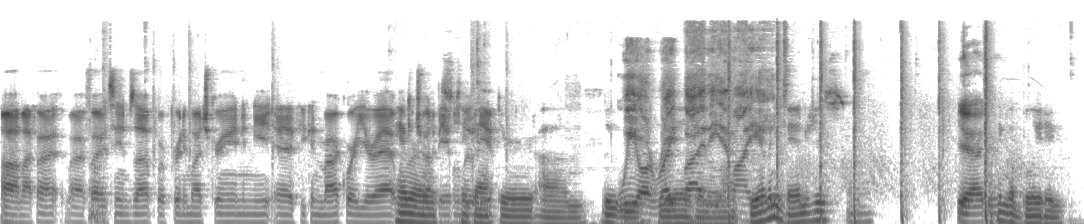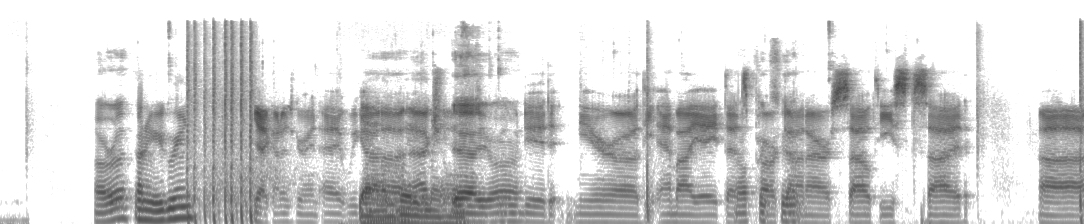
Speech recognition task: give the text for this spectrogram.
Uh, my fire, my fire team's up. We're pretty much green, and you, uh, if you can mark where you're at, we can try to be able to take move you. um, Luton. We are right have, by the uh, Do you have any MI8. bandages? Yeah, I I think I'm bleeding. Oh, really? Gunner, you green? Yeah, gunner's green. Hey, we Yeah, got I'm uh, bleeding an actual. Yeah, you are. wounded near uh, the MI8 that's I'll parked on our southeast side. Uh,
